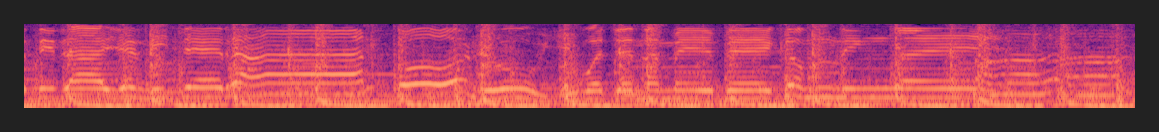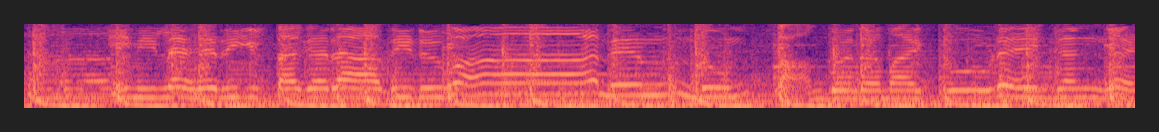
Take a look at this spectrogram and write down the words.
കടലായി നിജരാൻ പോരൂ യുവജനമേ വേഗം ഇനി ലഹരിയിൽ തകരാതിടുവാനെന്നും സാന്ത്വനമായി കൂടെ ഞങ്ങൾ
